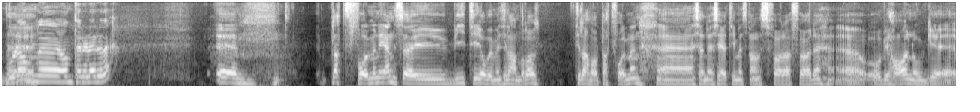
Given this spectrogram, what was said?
Hvordan eh, håndterer dere det? Eh, plattformen igjen, så vi jobber med tillhandahåll tillhandahåll plattformen. Eh, sen är CR-teamet som ansvarar för det eh, och vi har nog eh,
